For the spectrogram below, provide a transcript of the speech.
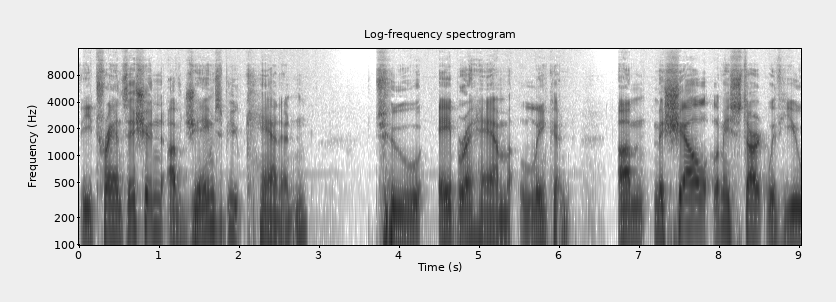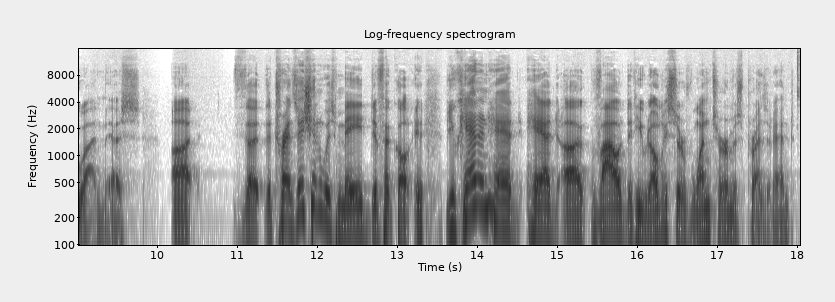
the transition of James Buchanan to Abraham Lincoln. Um, Michelle, let me start with you on this. Uh, the the transition was made difficult. Buchanan had had uh, vowed that he would only serve one term as president.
